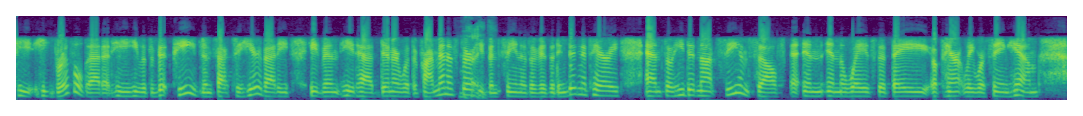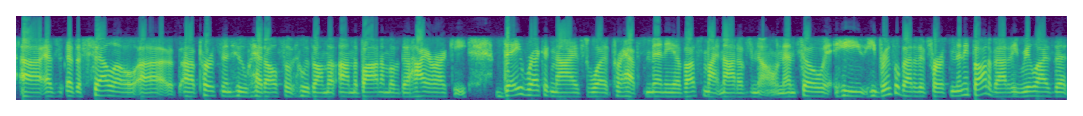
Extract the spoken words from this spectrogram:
he he bristled at it. He he was a bit peeved, in fact, to hear that he he'd been he'd had dinner with the prime minister. Right. He'd been seen as a visiting dignitary, and so he did not see himself in in the ways that they apparently were seeing him uh, as as a fellow uh, uh, person who had also who was on the on the bottom of the hierarchy. They recognized what perhaps many of us might not have known, and so he he bristled about it at first, and then he thought about it. He realized that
